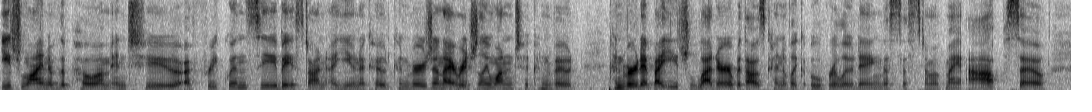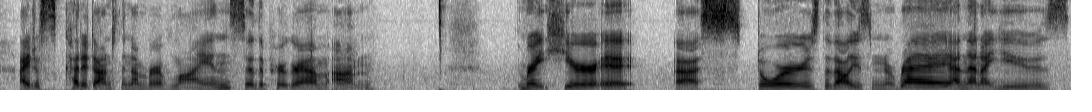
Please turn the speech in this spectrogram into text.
each line of the poem into a frequency based on a Unicode conversion. I originally wanted to convert, convert it by each letter, but that was kind of like overloading the system of my app. So I just cut it down to the number of lines. So the program, um, right here, it uh, stores the values in an array, and then I use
